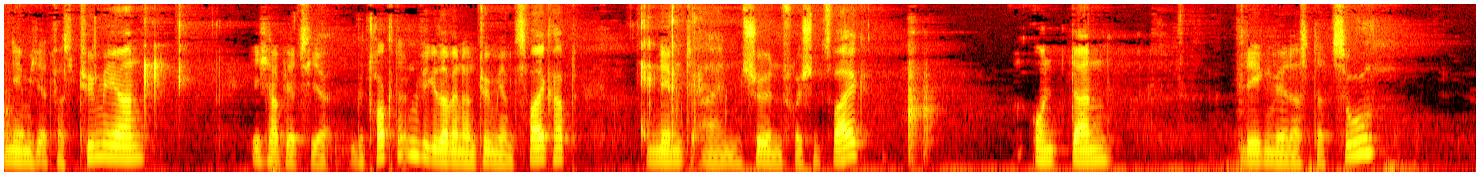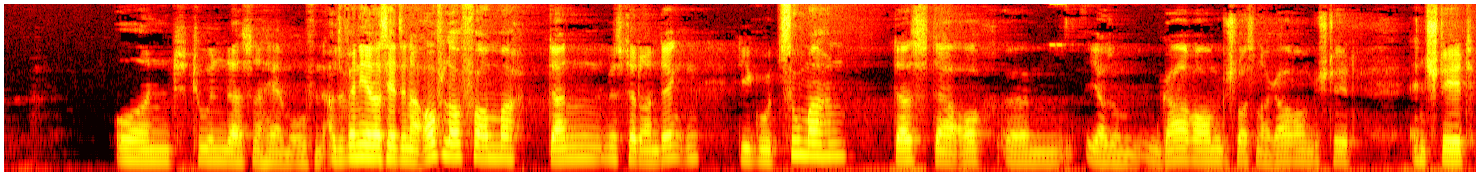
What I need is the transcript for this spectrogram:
nehme ich etwas Thymian ich habe jetzt hier getrockneten. Wie gesagt, wenn ihr einen Thymian-Zweig habt, nehmt einen schönen frischen Zweig und dann legen wir das dazu und tun das nachher im Ofen. Also wenn ihr das jetzt in einer Auflaufform macht, dann müsst ihr dran denken, die gut zumachen, dass da auch ähm, ja so ein Garraum, geschlossener Garraum besteht, entsteht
